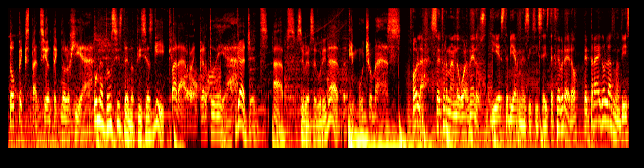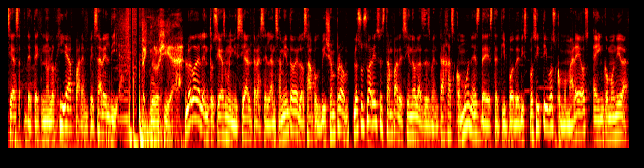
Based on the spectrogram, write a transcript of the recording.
Top Expansión Tecnología. Una dosis de noticias geek para arrancar tu día. Gadgets, apps, ciberseguridad y mucho más. Hola, soy Fernando Guarneros y este viernes 16 de febrero te traigo las noticias de tecnología para empezar el día. Tecnología. Luego del entusiasmo inicial tras el lanzamiento de los Apple Vision Pro, los usuarios están padeciendo las desventajas comunes de este tipo de dispositivos como mareos e incomodidad,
